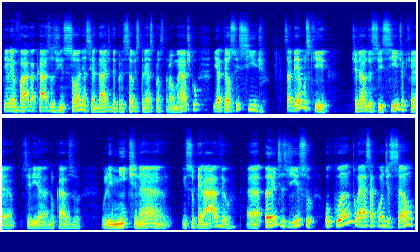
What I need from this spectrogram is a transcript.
têm levado a casos de insônia, ansiedade, depressão, estresse pós-traumático e até o suicídio. Sabemos que, tirando o suicídio, que é, seria, no caso, o limite né, insuperável, uh, antes disso, o quanto essa condição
